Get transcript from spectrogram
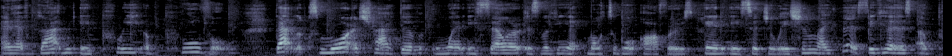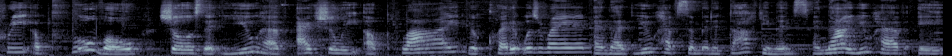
and have gotten a pre approval. That looks more attractive when a seller is looking at multiple offers in a situation like this because a pre approval shows that you have actually applied, your credit was ran, and that you have submitted documents, and now you have a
